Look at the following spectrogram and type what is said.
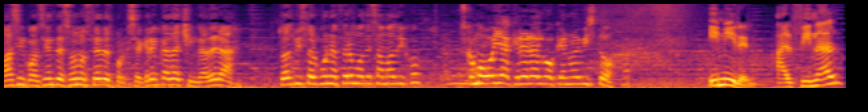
Más inconscientes son ustedes porque se creen cada chingadera. ¿Tú has visto algún enfermo de esa madre, hijo? Pues ¿cómo voy a creer algo que no he visto? Y miren, al final,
